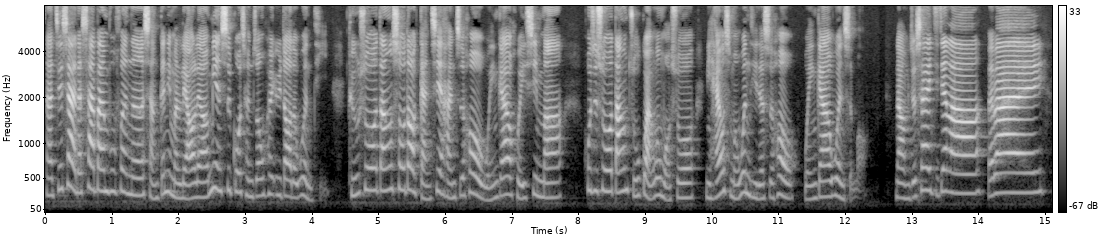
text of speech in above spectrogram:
那接下来的下半部分呢，想跟你们聊聊面试过程中会遇到的问题。比如说，当收到感谢函之后，我应该要回信吗？或是说，当主管问我说你还有什么问题的时候，我应该要问什么？那我们就下一集见啦，拜拜。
